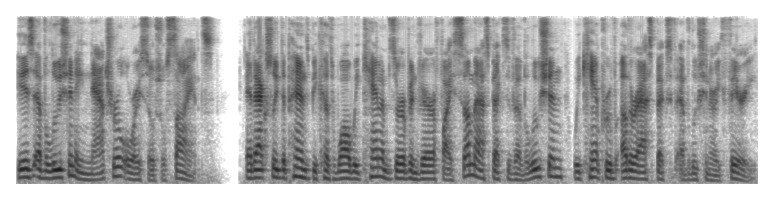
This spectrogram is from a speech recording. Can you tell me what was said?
Is evolution a natural or a social science? It actually depends because while we can observe and verify some aspects of evolution, we can't prove other aspects of evolutionary theory.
